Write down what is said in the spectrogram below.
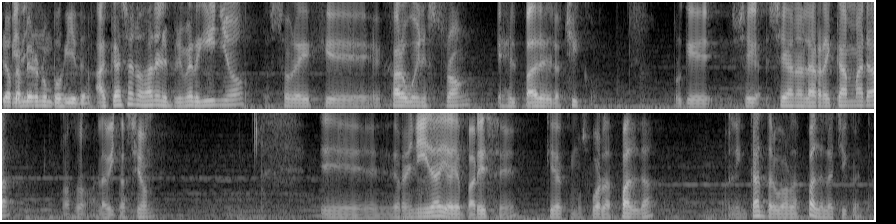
Lo cambiaron un poquito. Acá ya nos dan el primer guiño sobre que Harwin Strong es el padre de los chicos. Porque llega- llegan a la recámara, a la habitación eh, de Rhaenyra y ahí aparece, queda como su guardaespaldas. Le encanta el guardaespaldas a la chica esta.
